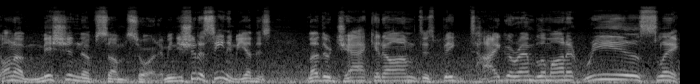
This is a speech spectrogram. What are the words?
on a mission of some sort. I mean, you should have seen him. He had this leather jacket on with this big tiger emblem on it, real slick.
